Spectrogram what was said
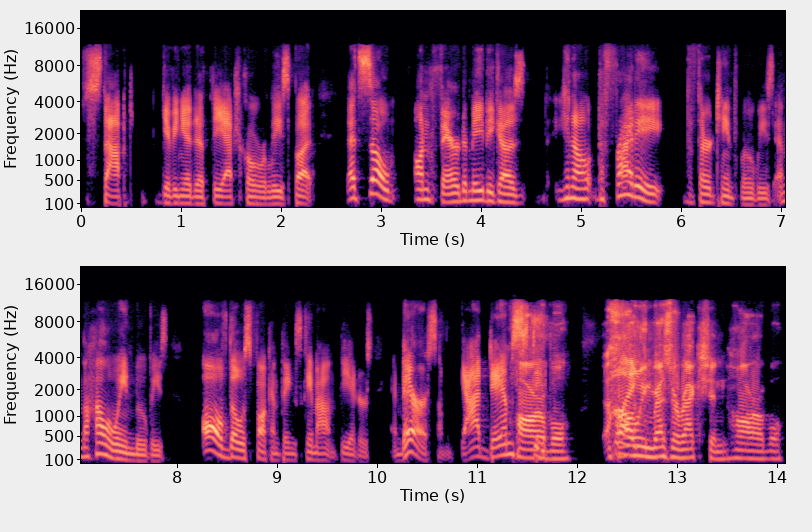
stopped giving it a theatrical release. But that's so unfair to me because you know the Friday the 13th movies and the Halloween movies, all of those fucking things came out in theaters, and there are some goddamn horrible. Halloween Resurrection, horrible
